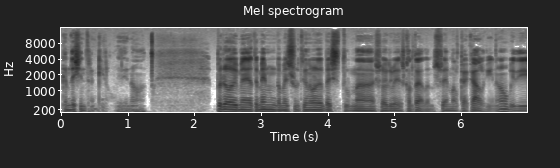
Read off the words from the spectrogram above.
que em deixin tranquil. Vull dir, no, però immediatament quan vaig sortir vaig tornar a això i li vaig dir, escolta, doncs fem el que calgui, no? Vull dir,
